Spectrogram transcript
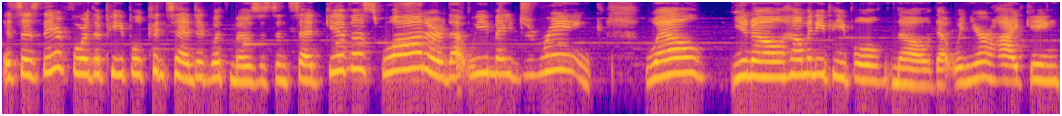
It says, Therefore the people contended with Moses and said, Give us water that we may drink. Well, you know, how many people know that when you're hiking,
